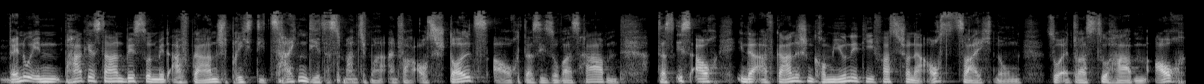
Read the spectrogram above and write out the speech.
wenn du in Pakistan bist und mit Afghanen sprichst, die zeigen dir das manchmal einfach aus Stolz auch, dass sie sowas haben. Das ist auch in der afghanischen Community fast schon eine Auszeichnung, so etwas zu haben. Auch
